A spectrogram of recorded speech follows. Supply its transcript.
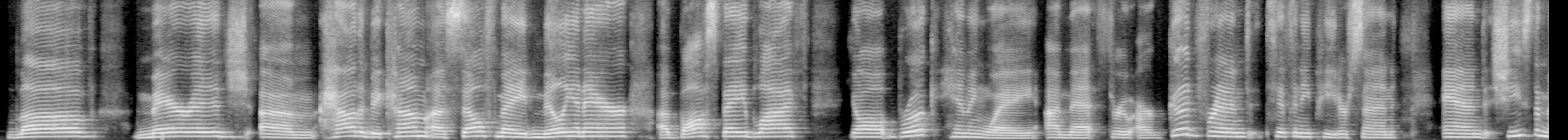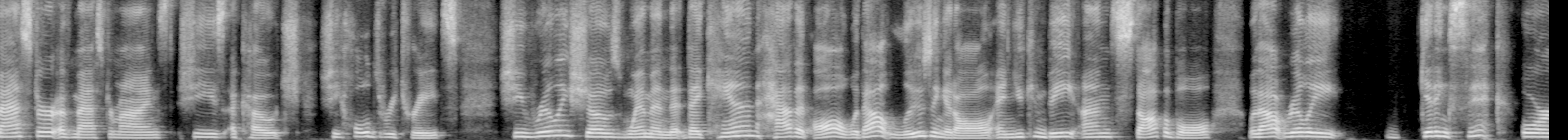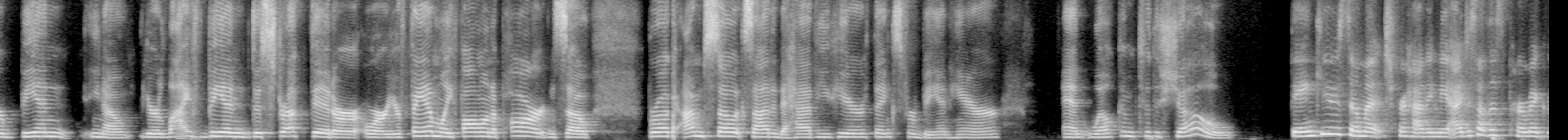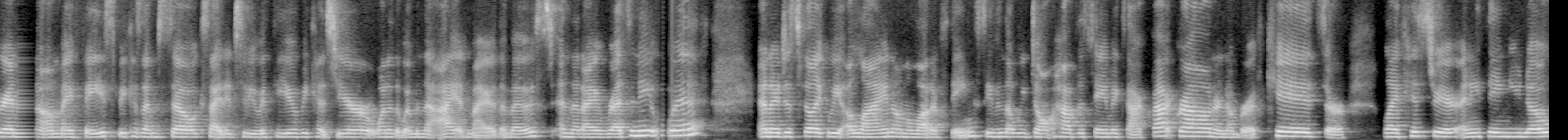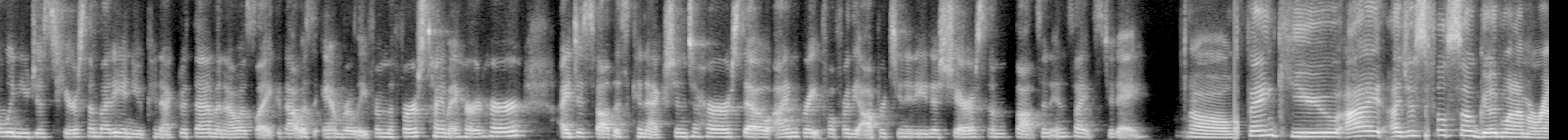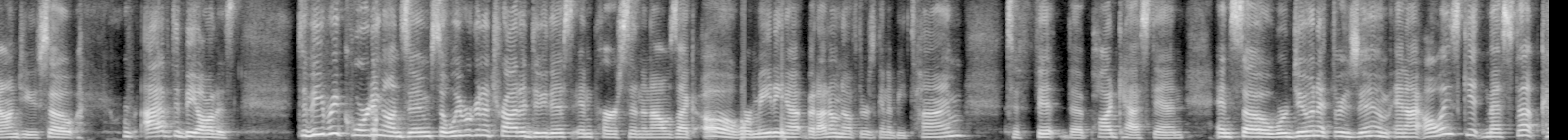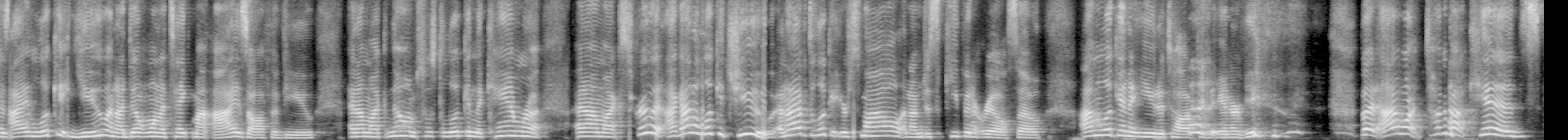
love, marriage, um, how to become a self made millionaire, a boss babe life. Y'all, Brooke Hemingway, I met through our good friend Tiffany Peterson and she's the master of masterminds. She's a coach. She holds retreats. She really shows women that they can have it all without losing it all. And you can be unstoppable without really getting sick or being, you know, your life being destructed or, or your family falling apart. And so, Brooke, I'm so excited to have you here. Thanks for being here and welcome to the show. Thank you so much for having me. I just have this perma grin on my face because I'm so excited to be with you because you're one of the women that I admire the most and that I resonate with. And I just feel like we align on a lot of things, even though we don't have the same exact background or number of kids or life history or anything. You know, when you just hear somebody and you connect with them. And I was like, that was Amberly. From the first time I heard her, I just felt this connection to her. So I'm grateful for the opportunity to share some thoughts and insights today. Oh, thank you. I I just feel so good when I'm around you. So I have to be honest. To be recording on Zoom, so we were going to try to do this in person and I was like, "Oh, we're meeting up, but I don't know if there's going to be time." To fit the podcast in. And so we're doing it through Zoom. And I always get messed up because I look at you and I don't want to take my eyes off of you. And I'm like, no, I'm supposed to look in the camera. And I'm like, screw it. I got to look at you and I have to look at your smile. And I'm just keeping it real. So I'm looking at you to talk to the interview. but I want to talk about kids.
